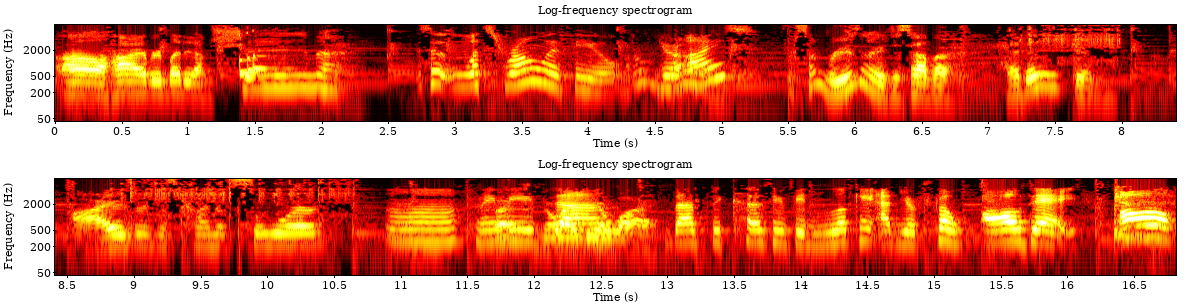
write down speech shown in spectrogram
Uh, hi, everybody. I'm Shane. So, what's wrong with you? Your know. eyes? For some reason, I just have a headache and eyes are just kind of sore. Uh, maybe no that, idea why. that's because you've been looking at your phone all day. All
